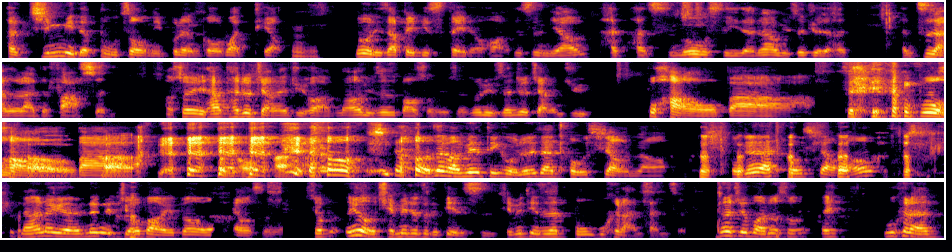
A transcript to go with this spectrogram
很精密的步骤，你不能够乱跳。嗯。如果你知道 baby stay 的话，就是你要很很 smoothly 的让女生觉得很很自然而然的发生啊，所以他他就讲了一句话，然后女生是保守女生，所以女生就讲一句不好吧，这样不好吧，然后然后我在旁边听，我就在偷笑，你知道吗？我就在偷笑，然后然后那个那个酒保也不知道我在笑什么，酒因为我前面就这个电视，前面电视在播乌克兰战争，然后酒保就说，哎，乌克兰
